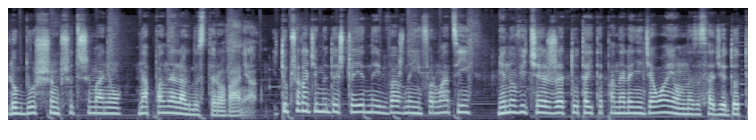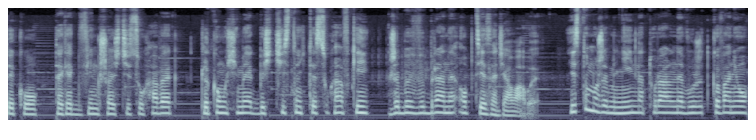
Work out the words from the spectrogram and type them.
lub dłuższym przytrzymaniu na panelach do sterowania. I tu przechodzimy do jeszcze jednej ważnej informacji, mianowicie, że tutaj te panele nie działają na zasadzie dotyku, tak jak w większości słuchawek, tylko musimy jakby ścisnąć te słuchawki, żeby wybrane opcje zadziałały. Jest to może mniej naturalne w użytkowaniu,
